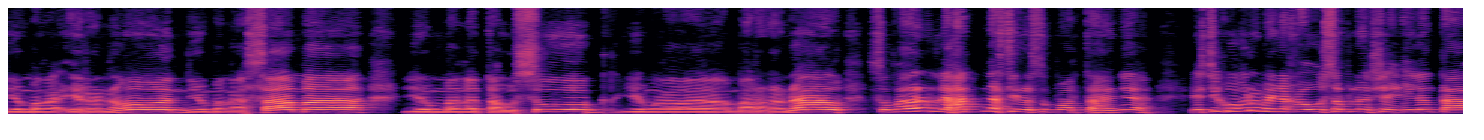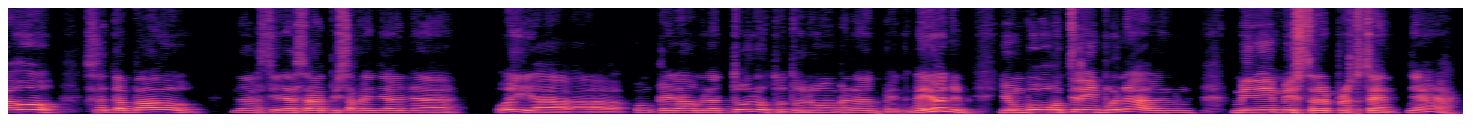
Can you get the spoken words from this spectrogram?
Yung mga Iranon, yung mga Sama, yung mga Tausug, yung mga Maranao. So parang lahat na sinusuportahan niya. Eh siguro may nakausap lang siya ilang tao sa Davao na sinasabi sa kanya na Oy, ah, kung kailangan mo ng tulong, tutulungan ka namin. Ngayon, yung buong tribo na ang mini-misrepresent niya.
